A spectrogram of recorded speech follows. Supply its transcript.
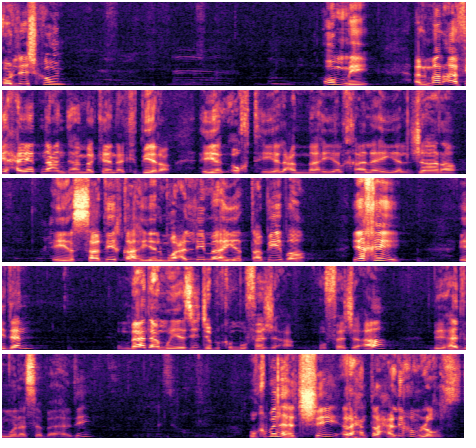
قول لي شكون؟ أمي. المرأة في حياتنا عندها مكانة كبيرة. هي الأخت هي العمة هي الخالة هي الجارة هي الصديقة هي المعلمة هي الطبيبة. يا أخي اذا ومن بعد عمو يزيد جاب لكم مفاجأة. مفاجأة بهذه المناسبة هذه. وقبل هذا الشيء راح نطرح لكم لغز.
